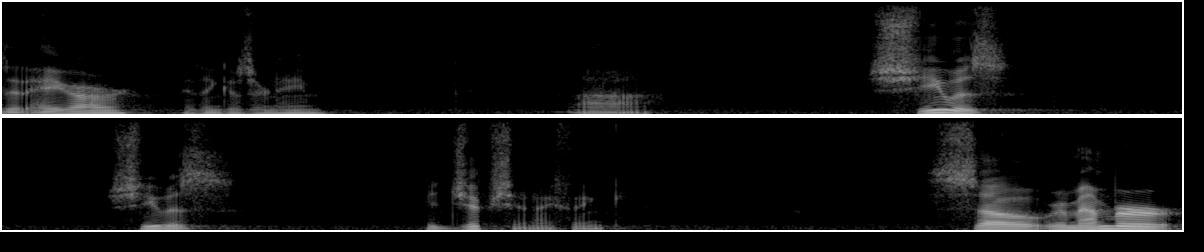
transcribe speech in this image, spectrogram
is it Hagar? I think is her name. Uh, she was she was Egyptian, I think. So remember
